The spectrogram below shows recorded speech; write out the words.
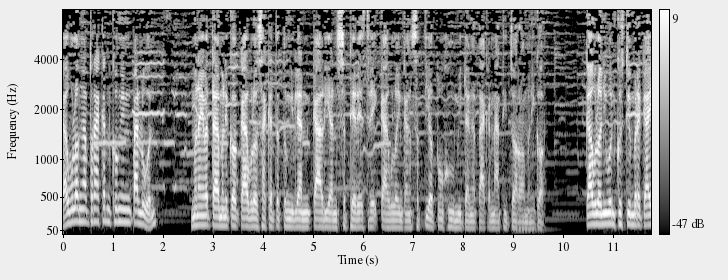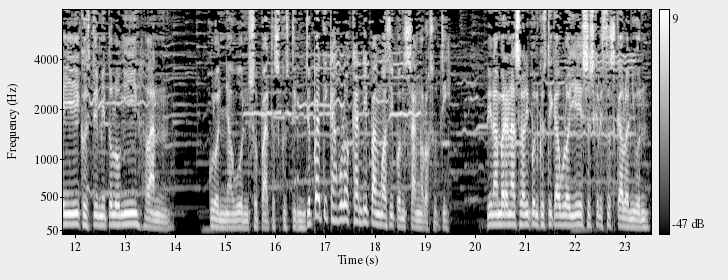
kawula ngaturaken gunging panuwun menawi wekdal menika kawula saged tetunggilan kalian sederek-sederek kawula ingkang setya tuhu midhangetaken adicara menika. Kawula nyuwun Gusti berkahi, Gusti mitulungi lan kula nyuwun supados Gusti njepati kawula kanthi pangwasipun Sang Roh Suci. Dinambaran asranipun Gusti kawula Yesus Kristus kawula nyuwun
